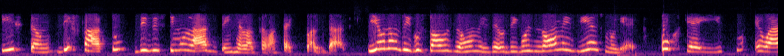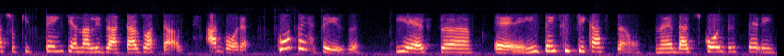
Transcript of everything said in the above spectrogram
que estão, de fato, desestimulados em relação à sexualidade. E eu não digo só os homens, eu digo os homens e as mulheres. Por que isso? Eu acho que tem que analisar caso a caso. Agora, com certeza, e essa é, intensificação né, das coisas terem,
